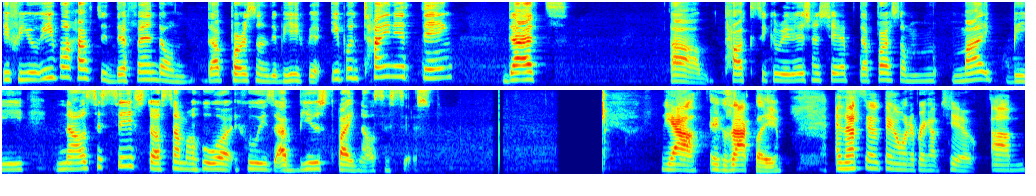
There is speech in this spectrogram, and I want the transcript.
if you even have to defend on that person's behavior even tiny thing that's um toxic relationship the person might be narcissist or someone who are, who is abused by narcissist Yeah, exactly. And that's the other thing I want to bring up too. Um,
